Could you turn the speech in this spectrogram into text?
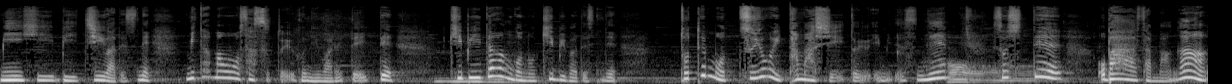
ミヒビチはですね御霊を指すというふうに言われていてきびだんごのきびはですねとても強い魂という意味ですね。そしておばあ様が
